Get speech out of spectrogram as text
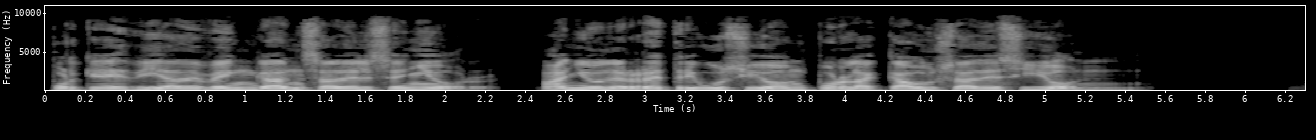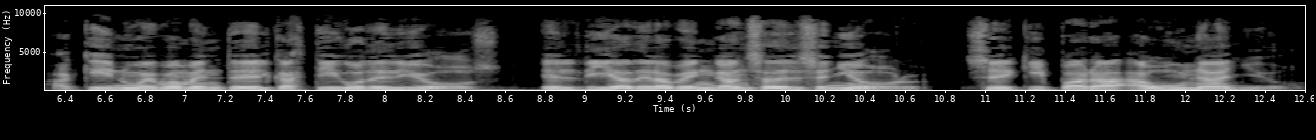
porque es día de venganza del Señor, año de retribución por la causa de Sión. Aquí nuevamente el castigo de Dios, el día de la venganza del Señor, se equipara a un año.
